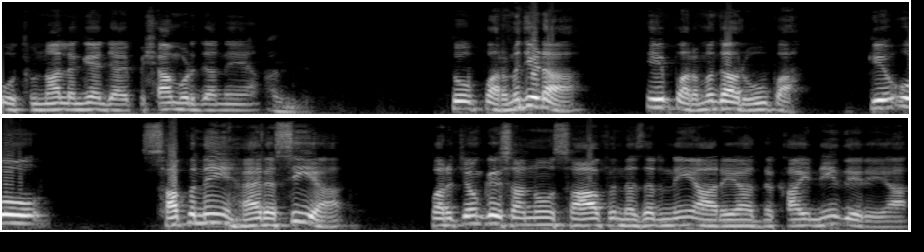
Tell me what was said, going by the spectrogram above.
ਉਥੋਂ ਨਾ ਲੰਘਿਆ ਜਾਏ ਪਿਛਾਂਹ ਮੁੜ ਜਾਂਦੇ ਆ ਹਾਂਜੀ। ਤੋ ਭਰਮ ਜਿਹੜਾ ਇਹ ਭਰਮ ਦਾ ਰੂਪ ਆ ਕਿ ਉਹ ਸੱਪ ਨਹੀਂ ਹੈ ਰੱਸੀ ਆ ਪਰ ਕਿਉਂਕਿ ਸਾਨੂੰ ਸਾਫ਼ ਨਜ਼ਰ ਨਹੀਂ ਆ ਰਿਹਾ ਦਿਖਾਈ ਨਹੀਂ ਦੇ ਰਿਹਾ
